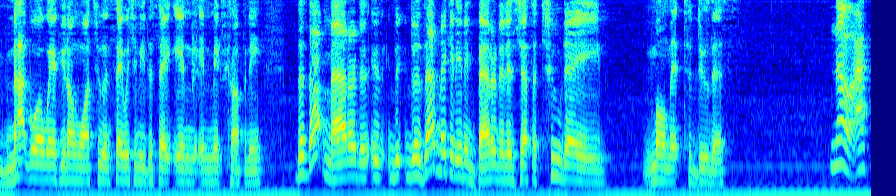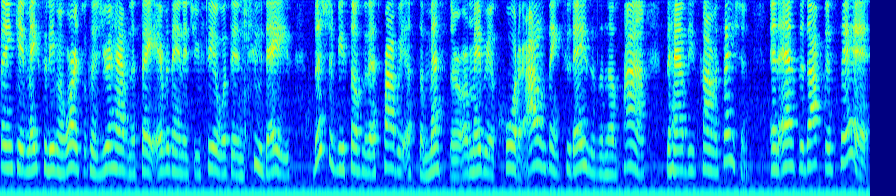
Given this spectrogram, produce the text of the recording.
not go away if you don't want to, and say what you need to say in in mixed company. Does that matter? Does, is, does that make it any better that it's just a two day moment to do this? No, I think it makes it even worse because you're having to say everything that you feel within two days. This should be something that's probably a semester or maybe a quarter. I don't think two days is enough time to have these conversations. And as the doctor said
